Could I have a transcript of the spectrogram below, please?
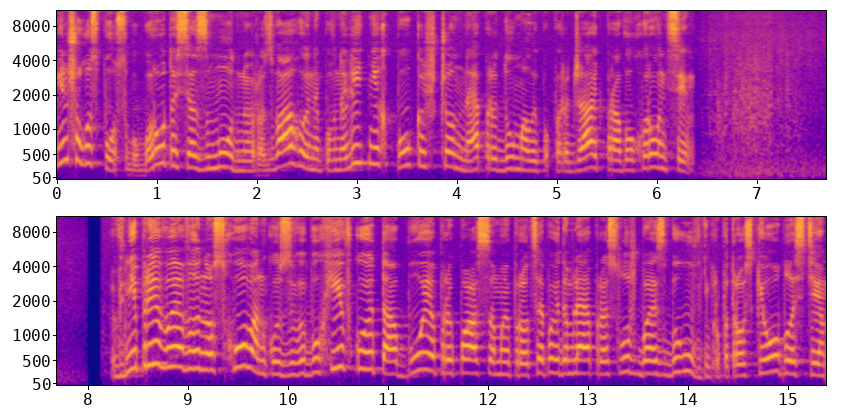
Іншого способу боротися з модною розвагою неповнолітніх поки що не придумали, попереджають правоохоронці. В Дніпрі виявлено схованку з вибухівкою та боєприпасами. Про це повідомляє прес-служба СБУ в Дніпропетровській області.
